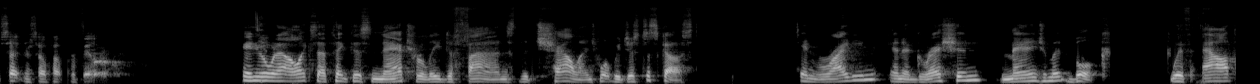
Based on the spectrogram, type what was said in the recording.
setting yourself up for failure. And you know what, Alex? I think this naturally defines the challenge, what we just discussed. In writing an aggression management book without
